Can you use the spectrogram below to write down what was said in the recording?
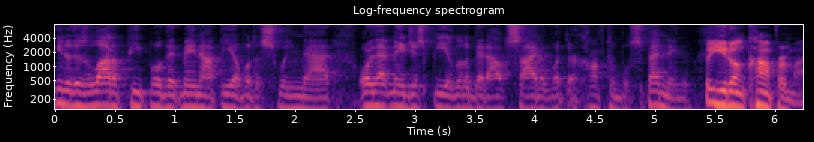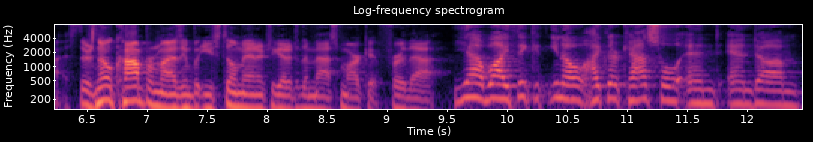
you know, there's a lot of people that may not be able to swing that, or that may just be a little bit outside of what they're comfortable spending. but you don't compromise. There's no compromising, but you still manage to get it to the mass market for that. Yeah, well, I think you know Highclere Castle and and um,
